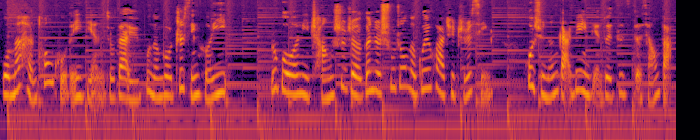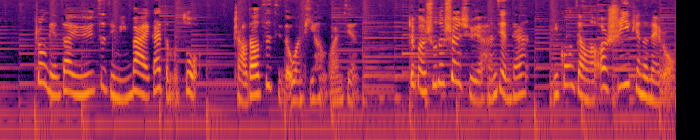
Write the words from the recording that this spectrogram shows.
我们很痛苦的一点就在于不能够知行合一。如果你尝试着跟着书中的规划去执行，或许能改变一点对自己的想法。重点在于自己明白该怎么做，找到自己的问题很关键。这本书的顺序也很简单，一共讲了二十一天的内容，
